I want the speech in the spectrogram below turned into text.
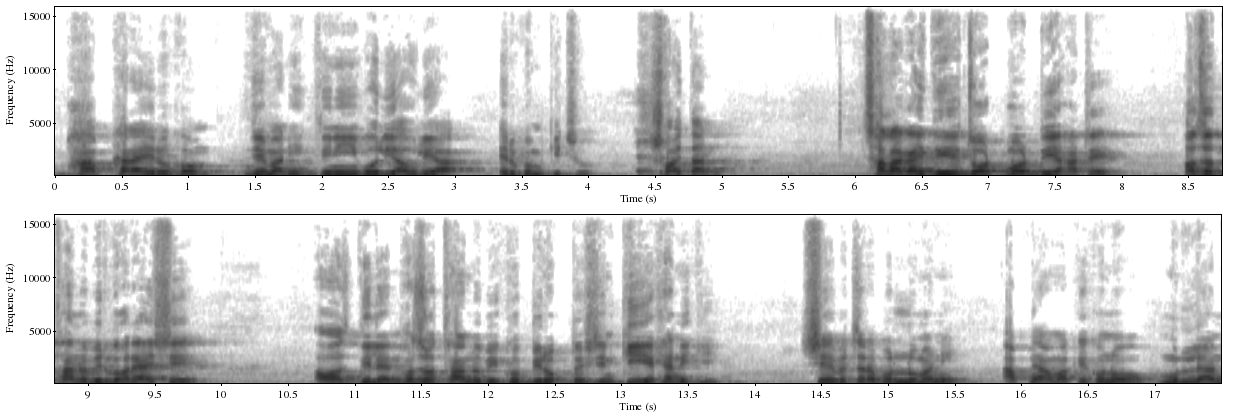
ভাবখানা এরকম যে মানে তিনি অলিয়া উলিয়া এরকম কিছু। শয়তান, ছালাগাই দিয়ে, জটমট দিয়ে হাঁটে। হজরত থানবীর ঘরে এসে আওয়াজ দিলেন হজরত থানবী খুব বিরক্ত হয়েছেন। কি, এখানে কি? সে বেচারা বলল মানে আপনি আমাকে কোনো মূল্যায়ন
